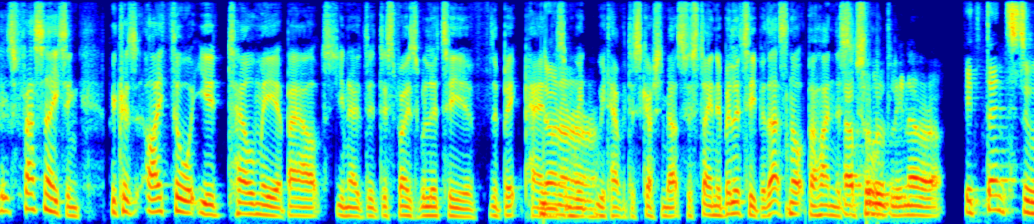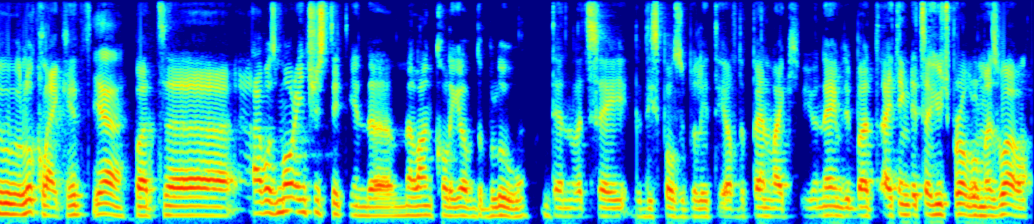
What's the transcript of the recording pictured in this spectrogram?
It's fascinating because I thought you'd tell me about, you know, the disposability of the Bic pens no, no, and we'd, no, we'd, have a discussion about sustainability, but that's not behind the Absolutely. No, no, no. It tends to look like it. Yeah. But uh, I was more interested in the melancholy of the blue than, let's say, the disposability of the pen, like you named it. But I think it's a huge problem as well.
